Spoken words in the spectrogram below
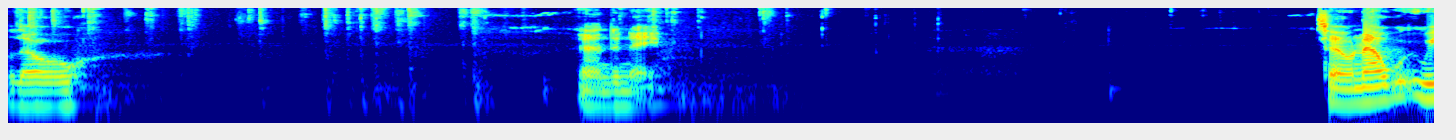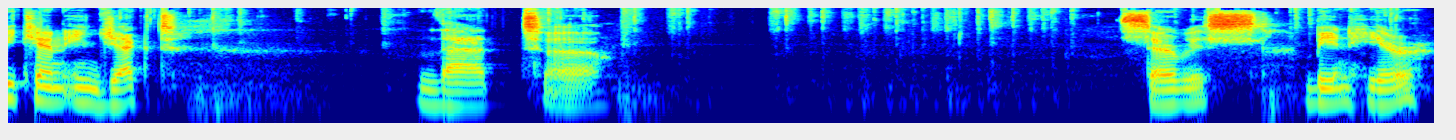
hello and a name. So now we can inject that uh, service bean here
